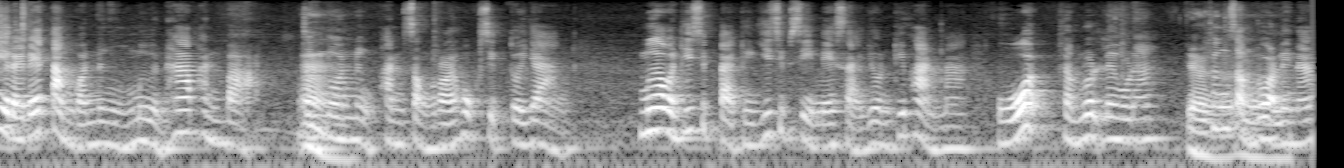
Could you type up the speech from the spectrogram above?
มีรายได้ต่ำกว่า 15,000 บาทจำนวน 1,260 ตัวอย่าง เมื่อวันที่ 18-24 เมษายนที่ผ่านมาโอ้สำรวจเร็วนะเออเพิ่งสำรวจเลยนะ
